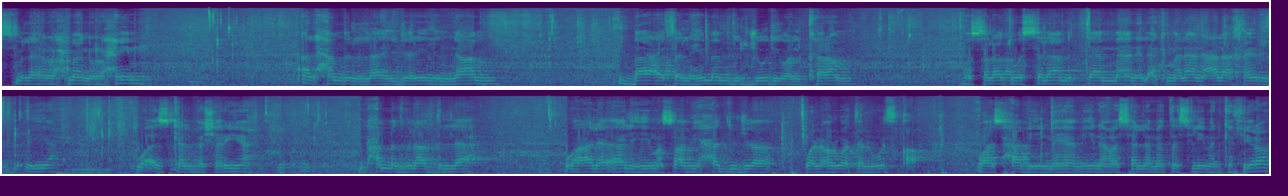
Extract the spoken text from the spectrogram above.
بسم الله الرحمن الرحيم. الحمد لله جليل النعم. باعث الهمم بالجود والكرم. والصلاة والسلام التامان الأكملان على خير البرية وأزكى البشرية. محمد بن عبد الله وعلى آله مصابيح الدجى والعروة الوثقى وأصحابه الميامين وسلم تسليما كثيرا.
